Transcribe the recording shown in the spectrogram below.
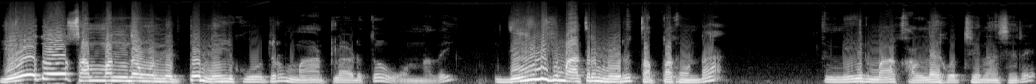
ఏదో సంబంధం ఉన్నట్టు నీ కూతురు మాట్లాడుతూ ఉన్నది. దీనికి మాత్రం మీరు తప్పకుండా మీరు మాకు కళ్ళకి వచ్చినా సరే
